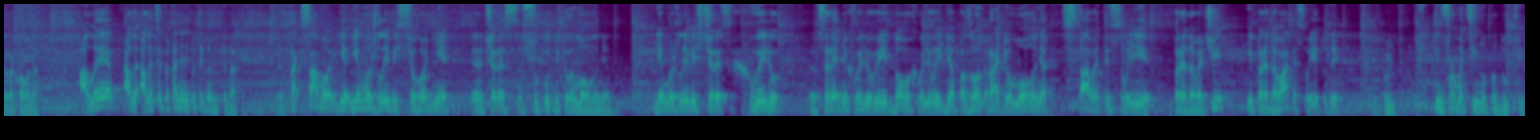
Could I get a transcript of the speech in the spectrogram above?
зарахована. Але, але, але це питання не потрібно відкидати. Так само є, є можливість сьогодні е, через супутникове мовлення, є можливість через хвилю, е, середньохвильовий, довгохвильовий діапазон радіомовлення ставити свої передавачі і передавати свої туди інформаційну продукцію.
